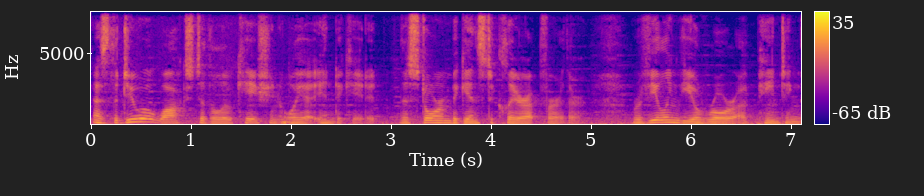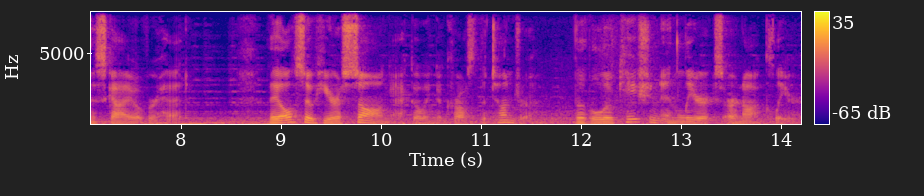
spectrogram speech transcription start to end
As the duo walks to the location Oya indicated, the storm begins to clear up further, revealing the aurora painting the sky overhead. They also hear a song echoing across the tundra, though the location and lyrics are not clear.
